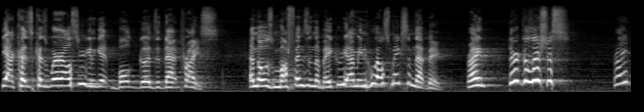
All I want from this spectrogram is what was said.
Yeah, because where else are you going to get bulk goods at that price? And those muffins in the bakery, I mean, who else makes them that big, right? They're delicious, right?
